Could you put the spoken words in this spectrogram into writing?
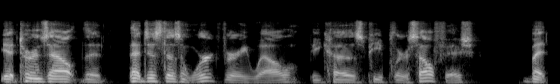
It turns out that that just doesn't work very well because people are selfish. But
